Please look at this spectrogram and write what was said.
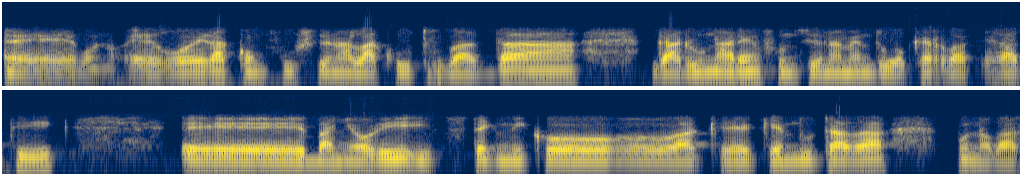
e, bueno, egoera konfusionala kutu bat da, garunaren funtzionamendu oker bategatik, e, baina hori hitz teknikoak kenduta da, bueno, ba,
